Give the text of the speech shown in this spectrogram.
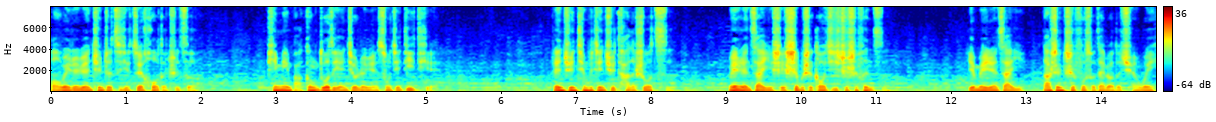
保卫人员尽着自己最后的职责，拼命把更多的研究人员送进地铁。人群听不进去他的说辞，没人在意谁是不是高级知识分子，也没人在意那身制服所代表的权威。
